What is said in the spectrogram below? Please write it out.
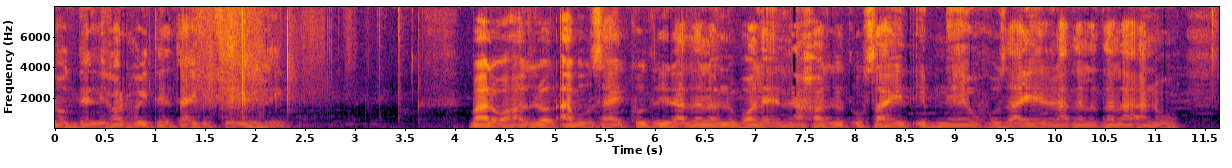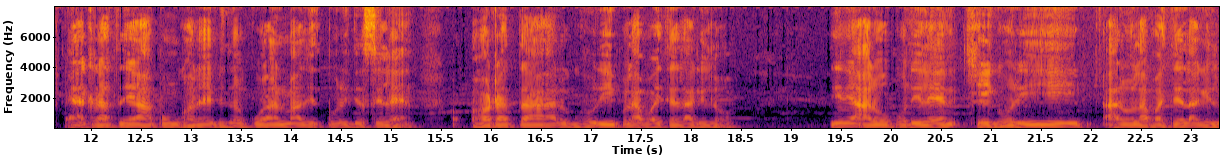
লোকদের নিকট হইতে চাইবে বারো হজরত আবু সাইদ খুদ্রি রাজালানু বলেন হজরত উসাইদ ইবনে হুজাইর রাজালানু এক রাতে আপন ঘরের ভিতর কোরআন মাজিদ পড়িতেছিলেন। হঠাৎ তার ঘুড়ি লাফাইতে লাগিল। তিনি আরও পড়িলেন সেই ঘড়ি আরও লাফাইতে লাগিল।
